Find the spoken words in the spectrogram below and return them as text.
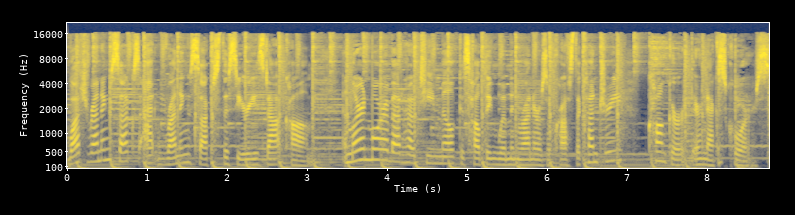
Watch Running Sucks at runningsuckstheseries.com and learn more about how Team Milk is helping women runners across the country conquer their next course.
